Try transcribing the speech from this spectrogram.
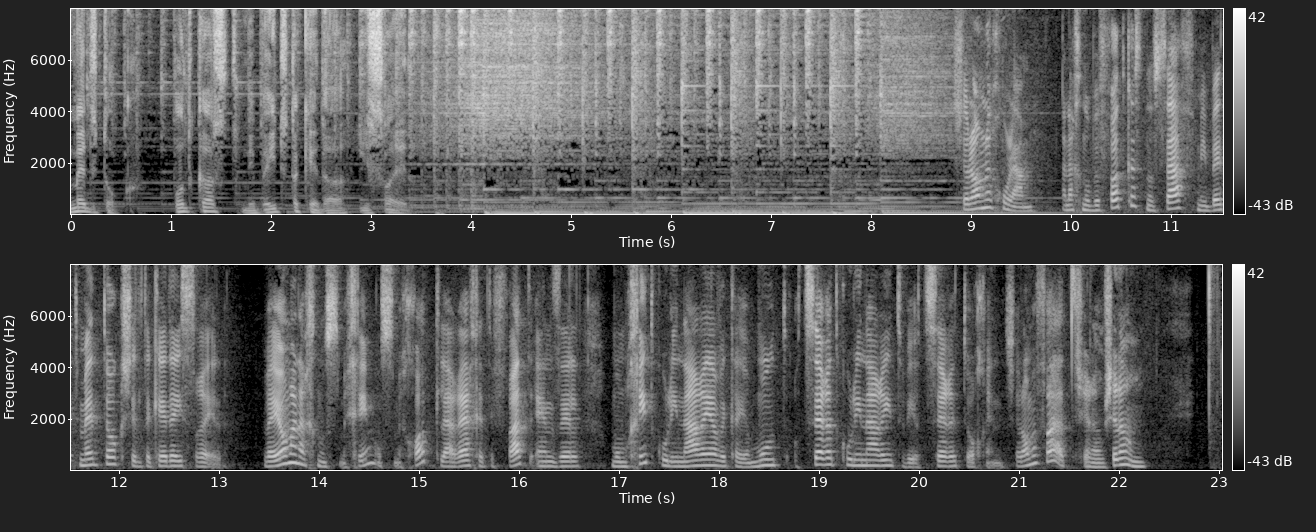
מדטוק, פודקאסט מבית תקדע, ישראל. שלום לכולם, אנחנו בפודקאסט נוסף מבית מדטוק של תקדע ישראל. והיום אנחנו שמחים ושמחות לארח את אפרת אנזל, מומחית קולינריה וקיימות, עוצרת קולינרית ויוצרת תוכן. שלום אפרת. שלום, שלום.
